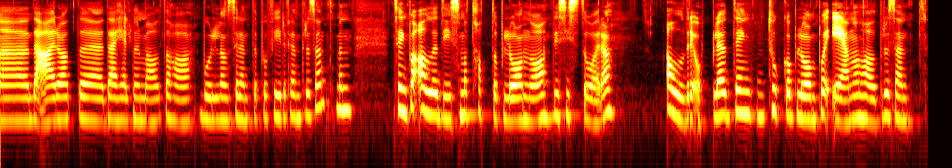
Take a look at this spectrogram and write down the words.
eh, det er, og at det er helt normalt å ha boliglånsrente på 4-5% Men tenk på alle de som har tatt opp lån nå de siste åra. Aldri opplevd. Tenk, tok opp lån på 1,5%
